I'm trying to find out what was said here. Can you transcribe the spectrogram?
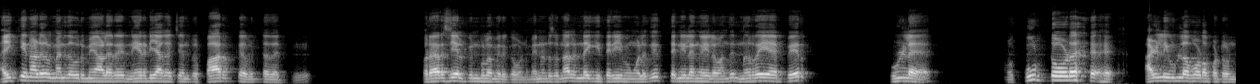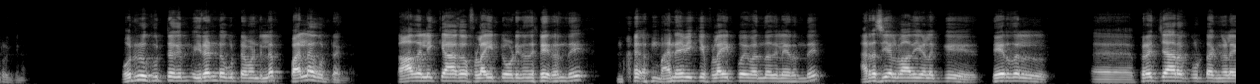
ஐக்கிய நாடுகள் மனித உரிமையாளரை நேரடியாக சென்று பார்க்க விட்டதற்கு ஒரு அரசியல் பின்புலம் இருக்க வேண்டும். என்னென்னு சொன்னால் இன்றைக்கு தெரியும் உங்களுக்கு தென்னிலங்கையில் வந்து நிறைய பேர் உள்ள கூட்டோட அள்ளி உள்ள போடப்பட்டு கொண்டிருக்கணும் ஒரு குற்றம் இரண்டு குற்றம் வண்டியில் பல குற்றங்கள். காதலிக்காக ஃப்ளைட் ஓடினதிலிருந்து ம- மனைவிக்கு ஃப்ளைட் போய் வந்ததிலிருந்து அரசியல்வாதிகளுக்கு தேர்தல் பிரச்சார கூட்டங்களை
